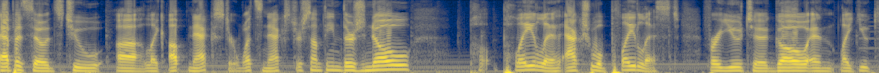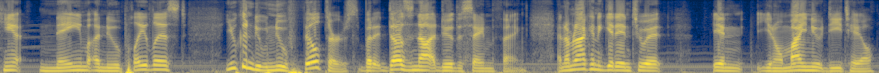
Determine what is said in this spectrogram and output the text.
episodes to uh, like up next or what's next or something. There's no playlist, actual playlist for you to go and like you can't name a new playlist. You can do new filters, but it does not do the same thing. And I'm not going to get into it in, you know, minute detail,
